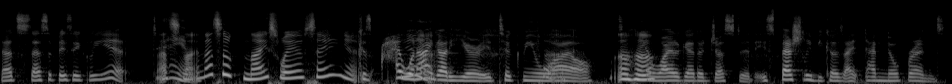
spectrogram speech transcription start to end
that's that's basically it. That's Damn. nice. That's a nice way of saying it. Because I when I got here, it took me a Fuck. while. It Uh took me a while to get adjusted, especially because I have no friends.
